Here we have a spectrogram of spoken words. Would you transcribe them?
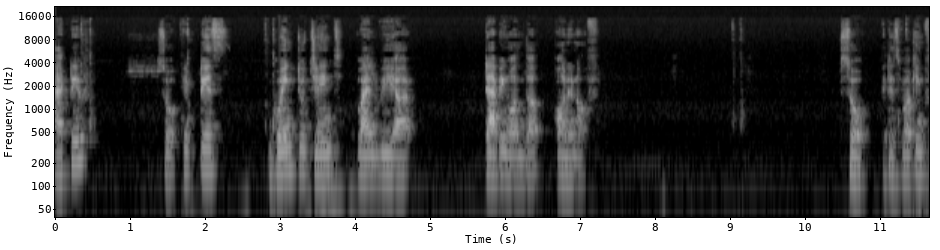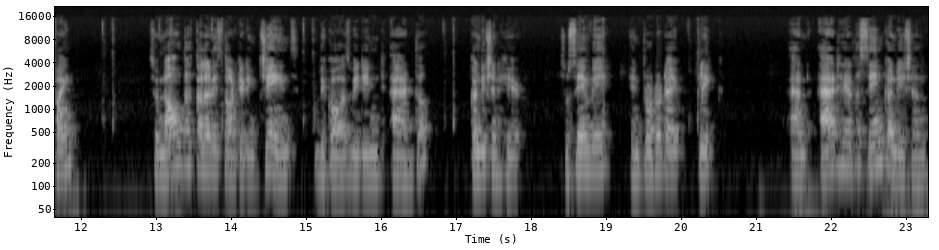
active so it is going to change while we are tapping on the on and off. So it is working fine. So now the color is not getting changed because we didn't add the condition here. So same way in prototype click and add here the same condition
